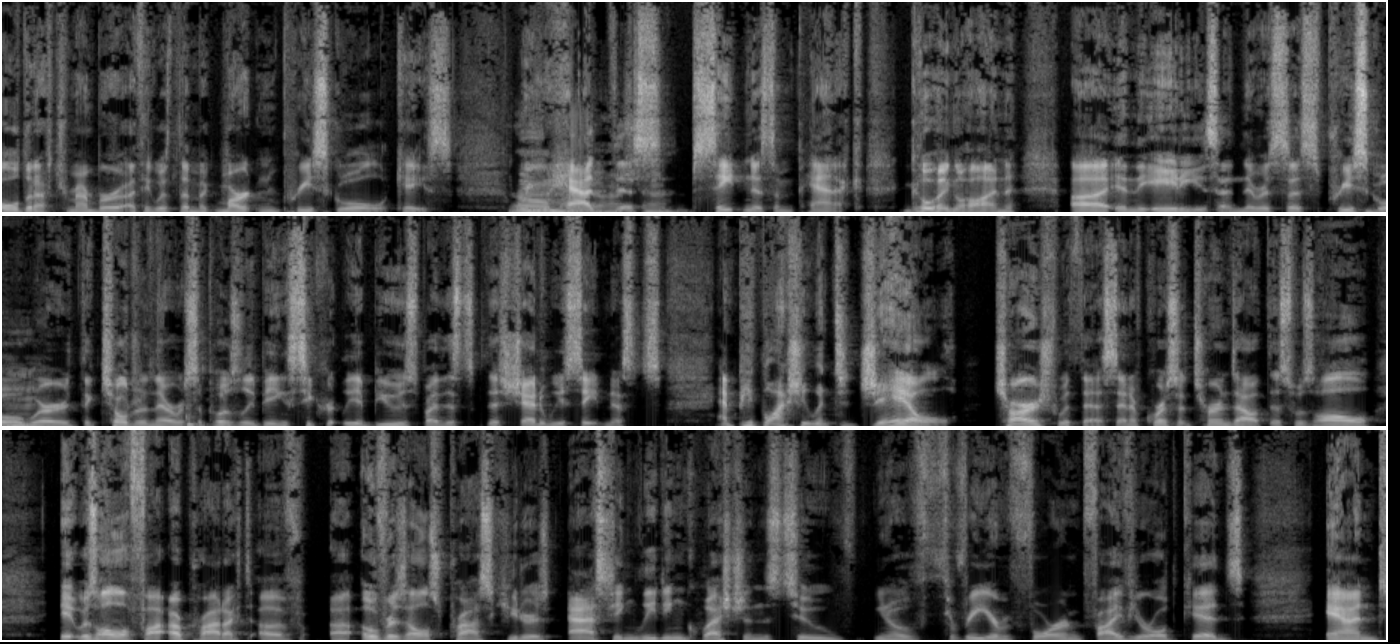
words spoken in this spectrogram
old enough to remember, I think it was the McMartin preschool case, where oh you had gosh, this yeah. Satanism panic going on uh, in the 80s. And there was this preschool mm-hmm. where the children there were supposedly being secretly abused by this, this shadowy Satanists. And people actually went to jail charged with this. And of course, it turns out this was all it was all a, fo- a product of uh, overzealous prosecutors asking leading questions to you know three or four and five year old kids. And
